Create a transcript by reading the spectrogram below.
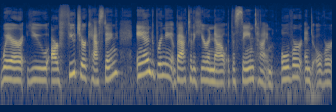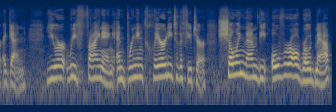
where you are future casting and bringing it back to the here and now at the same time, over and over again. You're refining and bringing clarity to the future, showing them the overall roadmap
